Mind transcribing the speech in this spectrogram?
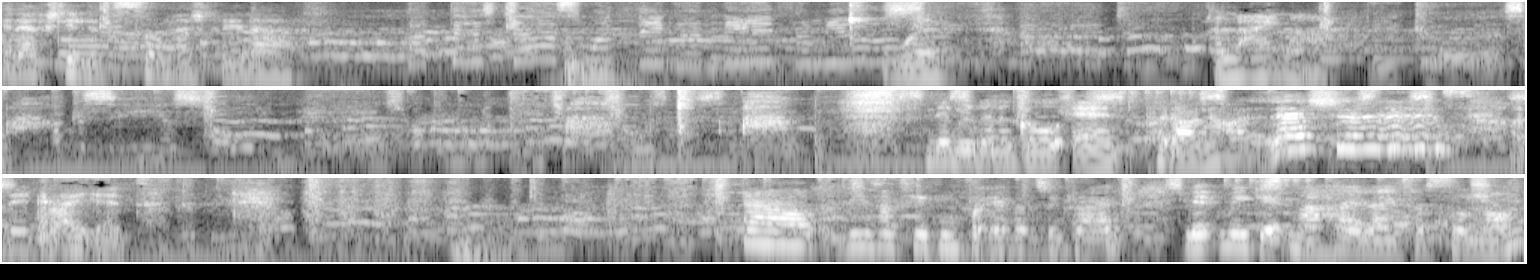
it actually looks so much better with the liner. then we're gonna go and put on our lashes. Are they dry yet? Now, these are taking forever to dry. Let me get my highlighter so long.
